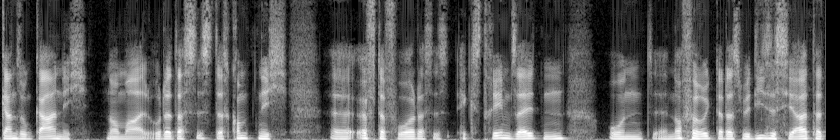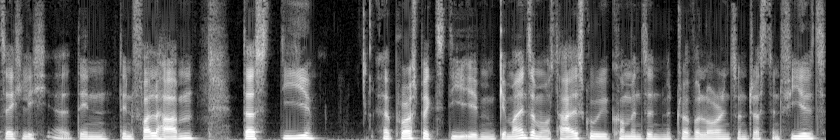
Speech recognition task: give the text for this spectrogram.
ganz und gar nicht normal. Oder das ist, das kommt nicht äh, öfter vor, das ist extrem selten. Und äh, noch verrückter, dass wir dieses Jahr tatsächlich äh, den, den Fall haben, dass die äh, Prospects, die eben gemeinsam aus der Highschool gekommen sind mit Trevor Lawrence und Justin Fields,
